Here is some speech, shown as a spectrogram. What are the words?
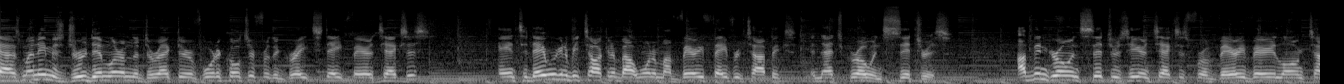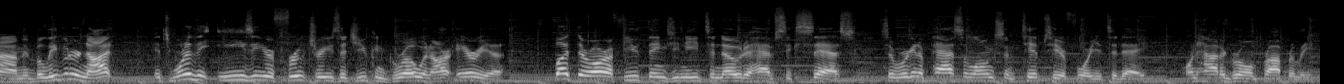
Guys, my name is Drew Demler. I'm the Director of Horticulture for the Great State Fair of Texas. And today we're gonna to be talking about one of my very favorite topics, and that's growing citrus. I've been growing citrus here in Texas for a very, very long time. And believe it or not, it's one of the easier fruit trees that you can grow in our area. But there are a few things you need to know to have success. So we're gonna pass along some tips here for you today on how to grow them properly.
